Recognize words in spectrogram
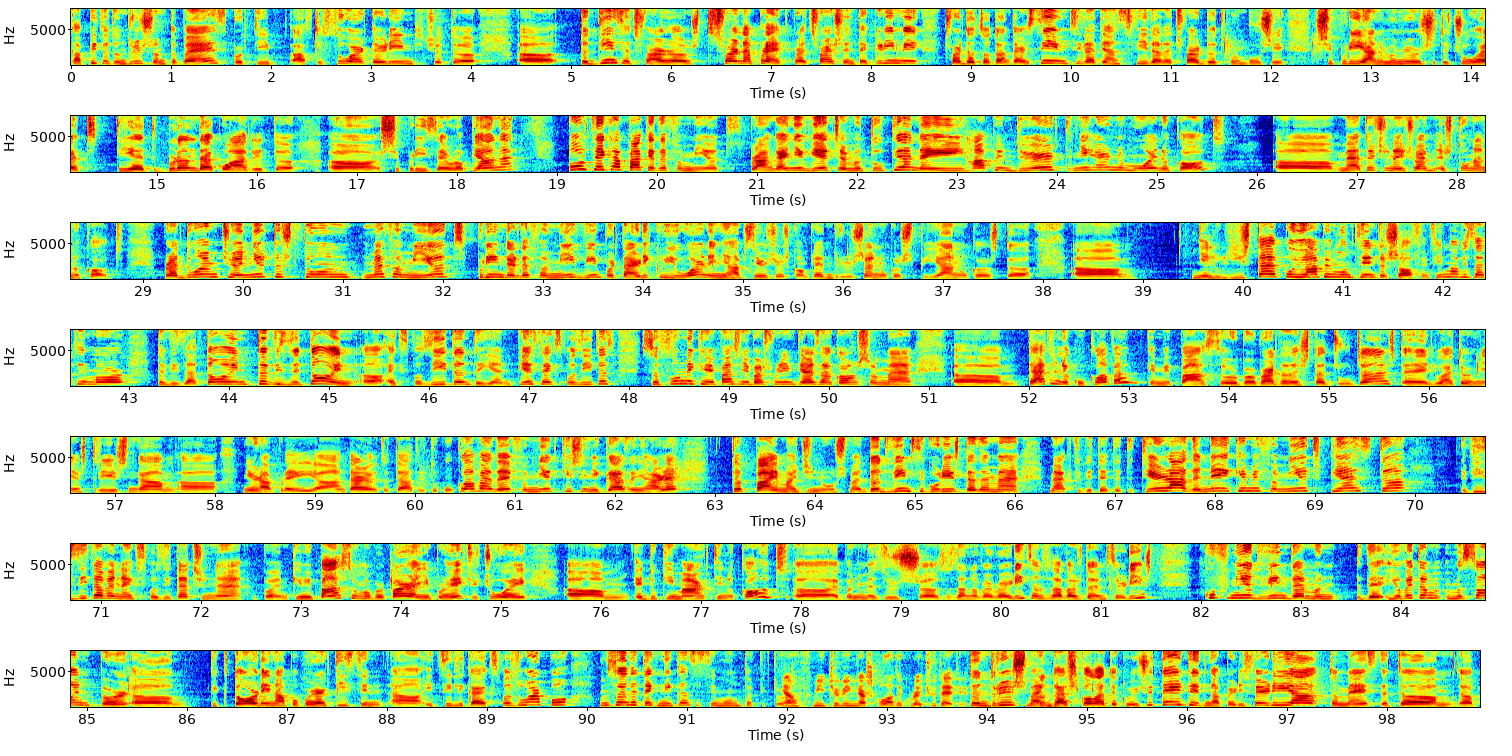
kapituj të ndryshëm të BE-së për t'i aftësuar të rinjtë që të dinë se çfarë është, çfarë na pret, pra çfarë është integrimi, çfarë do të thotë anëtarësim, cilat janë sfidat dhe çfarë duhet të përmbushë Shqipëria në mënyrë që të quhet të jetë brenda kuadrit të Shqipërisë europiane. Po ceka pak edhe fëmijët. Pra nga një vjeç e më tutje ne i hapim dyert një herë në muaj në kod, me atë që ne quajmë e shtuna në kod. Pra duem që një të shtunë me fëmijët, prindër dhe fëmijë vijnë për t'u rikrijuar në një hapësirë që është komplet ndryshe, nuk është shpia, nuk është një lulishte, po ju japim mundësinë të shofin filma vizatimorë, të vizatojnë, të vizitojnë ekspozitën, të jenë pjesë e ekspozitës, Së fundmi kemi pasur një bashkëpunim të jashtëzakonshëm me Teatrin e Kukullave, kemi pasur Borëbardha dhe Shtatë Xhuxhat, e luajtur mjeshtërisht nga njëra prej anëtareve të Teatrit të Kukullave, dhe fëmijët kishin një gaz e një hare të paimagjinueshme. Do të vijmë sigurisht edhe me aktivitete të tjera, dhe ne i kemi fëmijët pjesë të vizitave në ekspozitat që ne bëjmë. Kemi pasur më përpara një projekt që quhej Edukim Arti në Kod, e bënim me zysh Suzana Varvaricën, do ta vazhdojmë sërisht, ku fëmijët vijnë dhe jo vetëm mësojnë për piktorin apo për artistin i cili ka ekspozuar, po mësojnë dhe teknikën se si mund të pikturojnë. Janë fëmijë që vijnë nga shkollat e kryeqytetit. Të ndryshme, nga shkollat e kryeqytetit, nga periferia, të mes, të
